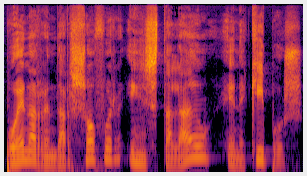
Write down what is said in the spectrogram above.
Pueden arrendar software instalado en equipos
